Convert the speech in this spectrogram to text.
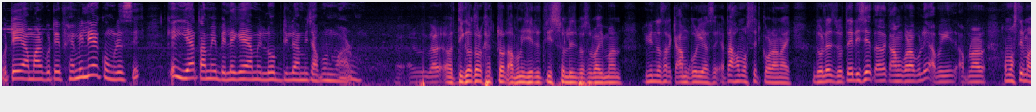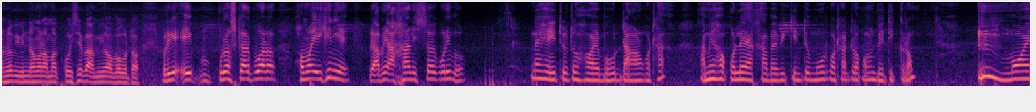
গোটেই আমাৰ গোটেই ফেমিলিয়ে কংগ্ৰেছী কি ইয়াত আমি বেলেগে আমি লোভ দিলে আমি যাব নোৱাৰোঁ। আৰু টিকটৰ ক্ষেত্ৰত আপুনি যিহেতু ত্ৰিছ চল্লিছ বছৰ বা ইমান বিভিন্ন ঠাইত কাম কৰি আছে এটা সমষ্টিত কৰা নাই। দলে য'তে দিছে তাতে কাম কৰা বুলি আমি আপোনাৰ সমষ্টিৰ মানুহে বিভিন্ন সময়ত আমাক কৈছে বা আমিও অৱগত। গতিকে এই পুৰস্কাৰ পোৱাৰ সময় এইখিনিয়ে আপুনি আশা নিশ্চয় কৰিব? নে সেইটোতো হয় বহুত ডাঙৰ কথা। আমি সকলোৱে আশাবাদী কিন্তু মোৰ কথাটো অকণমান ব্যতিক্ৰম। মই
